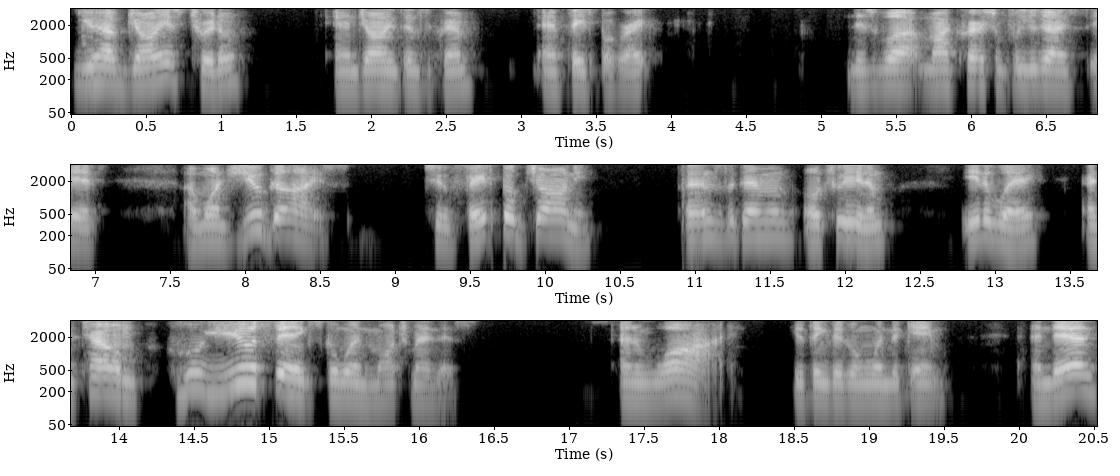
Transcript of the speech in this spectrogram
you have Johnny's Twitter and Johnny's Instagram and Facebook, right? This is what my question for you guys is. I want you guys to Facebook Johnny, Instagram him, or tweet him, either way, and tell him who you think's gonna win March Madness and why you think they're gonna win the game. And then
